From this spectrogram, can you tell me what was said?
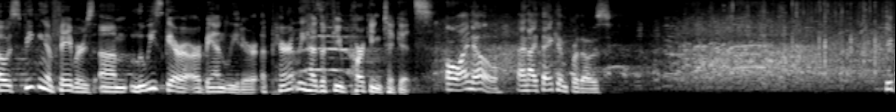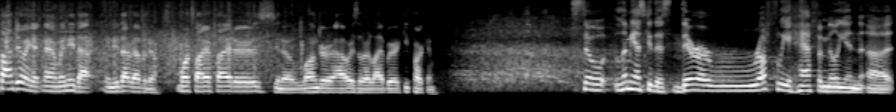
Oh, speaking of favors, um, Luis Guerra, our band leader, apparently has a few parking tickets. Oh, I know, and I thank him for those. Keep on doing it, man. We need that. We need that revenue. More firefighters, you know, longer hours at our library. Keep parking. So let me ask you this. There are roughly half a million uh,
